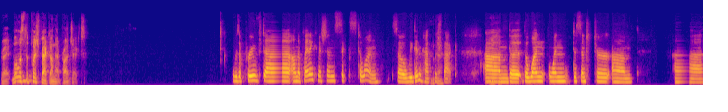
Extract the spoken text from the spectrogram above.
right. What was the pushback on that project? It was approved uh, on the planning commission six to one so we didn't have Okay. pushback um, the the one one dissenter um, uh,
